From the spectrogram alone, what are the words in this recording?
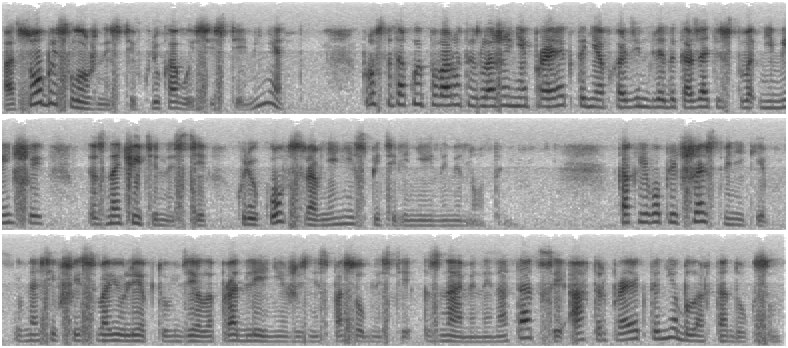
Особой сложности в крюковой системе нет. Просто такой поворот изложения проекта необходим для доказательства не меньшей значительности крюков в сравнении с пятилинейными нотами. Как его предшественники, вносившие свою лепту в дело продления жизнеспособности знаменной нотации, автор проекта не был ортодоксом,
